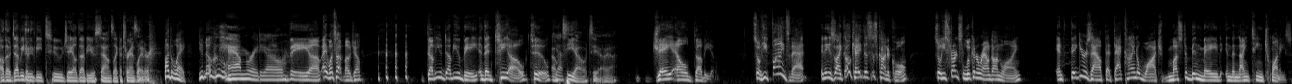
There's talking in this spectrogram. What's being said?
Although WWB2 JLW sounds like a translator. By the way, you know who Ham radio. the uh, hey, what's up, Mojo? WWB and then TO two. Oh, Yes. TO, TO, yeah. JLW. So he finds that and he's like, okay, this is kind of cool. So he starts looking around online and figures out that that kind of watch must have been made in the 1920s.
